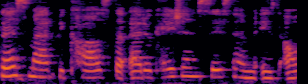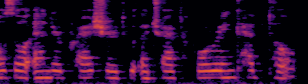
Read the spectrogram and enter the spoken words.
This meant because the education system is also under pressure to attract foreign capital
